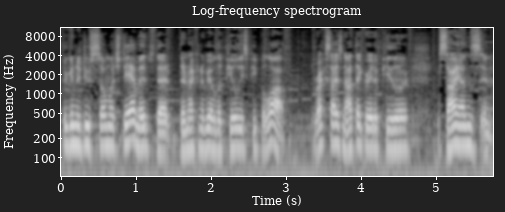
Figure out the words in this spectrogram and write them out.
they're going to do so much damage that they're not going to be able to peel these people off. Rek'Sai's not that great a peeler. Sion's an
